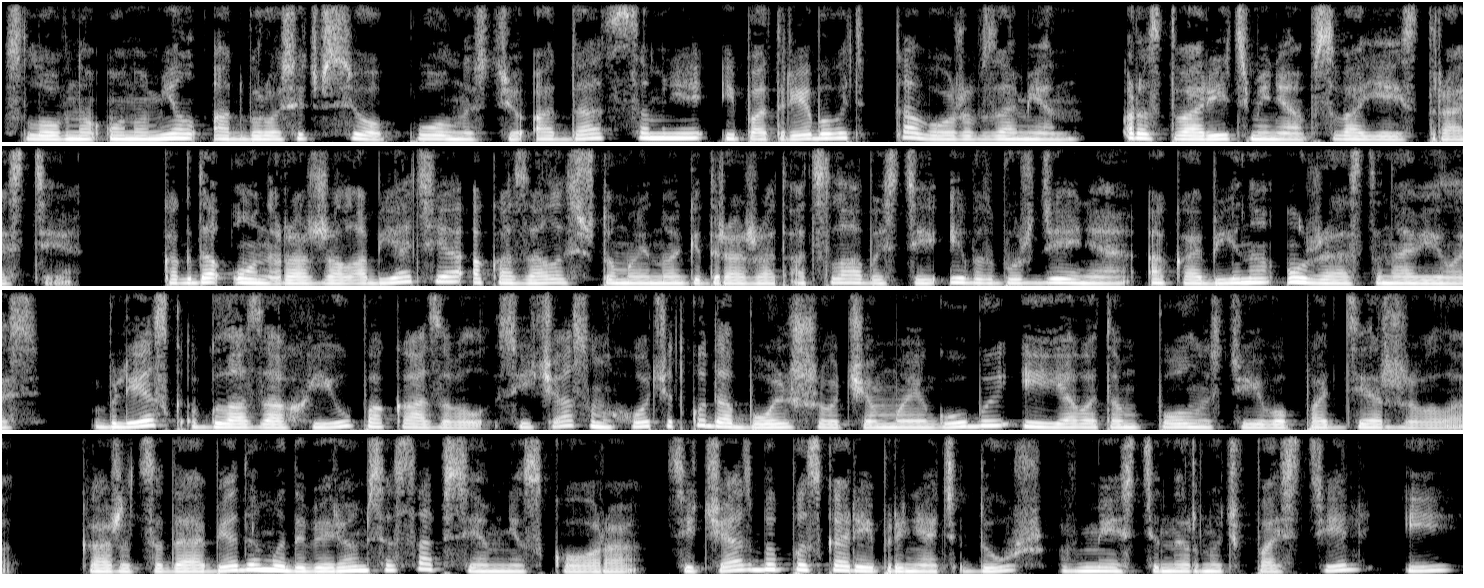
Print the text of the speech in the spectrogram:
Словно он умел отбросить все, полностью отдаться мне и потребовать того же взамен. Растворить меня в своей страсти. Когда он разжал объятия, оказалось, что мои ноги дрожат от слабости и возбуждения, а кабина уже остановилась. Блеск в глазах Ю показывал, сейчас он хочет куда большего, чем мои губы, и я в этом полностью его поддерживала. Кажется, до обеда мы доберемся совсем не скоро. Сейчас бы поскорее принять душ, вместе нырнуть в постель и...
